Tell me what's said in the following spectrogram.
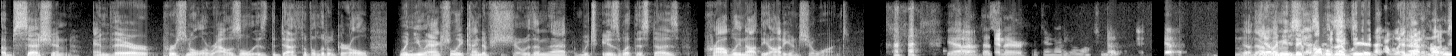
obsession and their personal arousal is the death of a little girl, when you actually kind of show them that, which is what this does, probably not the audience you want. yeah, Yeah, that's and- fair. But they're not even watching Yeah. it. Yep. Yeah, You know I mean, they discusses probably it? did, I would and add they another probably.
